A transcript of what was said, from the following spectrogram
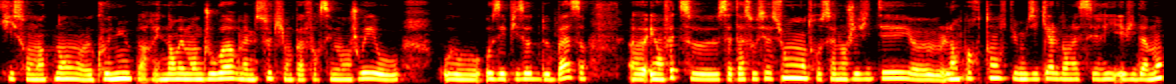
qui sont maintenant connus par énormément de joueurs, même ceux qui n'ont pas forcément joué aux, aux, épisodes de base. et en fait, cette association entre sa longévité, l'importance du musical dans la série, évidemment,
